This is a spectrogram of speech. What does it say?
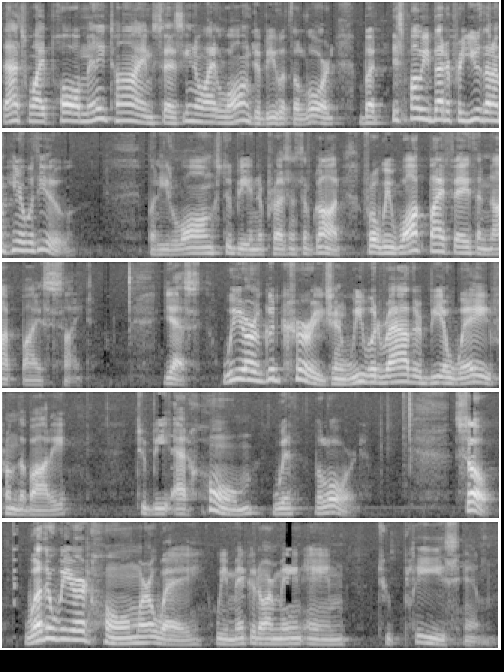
That's why Paul many times says, you know, I long to be with the Lord, but it's probably better for you that I'm here with you. But he longs to be in the presence of God, for we walk by faith and not by sight. Yes, we are of good courage, and we would rather be away from the body to be at home with the Lord. So, whether we are at home or away, we make it our main aim to please Him.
